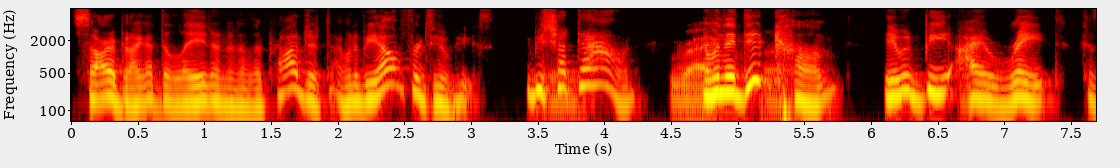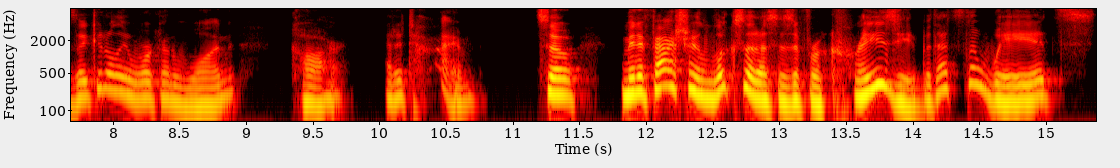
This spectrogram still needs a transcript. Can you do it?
sorry, but I got delayed on another project. I'm going to be out for two weeks. You'd be shut down. Right. And when they did right. come, they would be irate because they could only work on one car at a time. So manufacturing looks at us as if we're crazy, but that's the way it's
